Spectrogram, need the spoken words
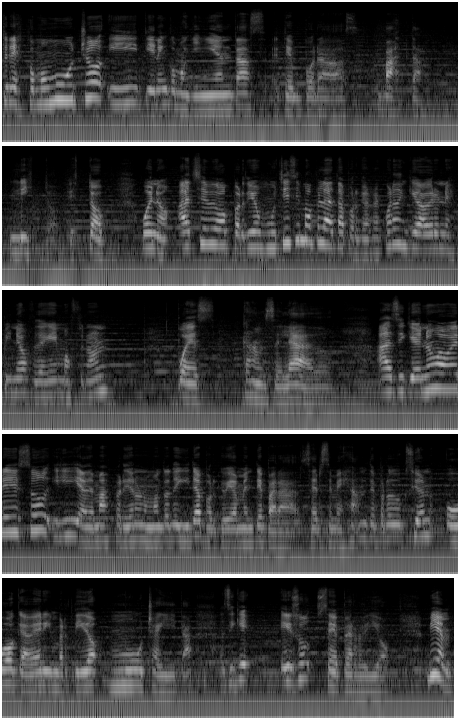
3 como mucho y tienen como 500 temporadas. Basta. Listo, stop. Bueno, HBO perdió muchísima plata porque recuerden que iba a haber un spin-off de Game of Thrones. Pues cancelado. Así que no va a haber eso y además perdieron un montón de guita porque obviamente para hacer semejante producción hubo que haber invertido mucha guita. Así que eso se perdió. Bien,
